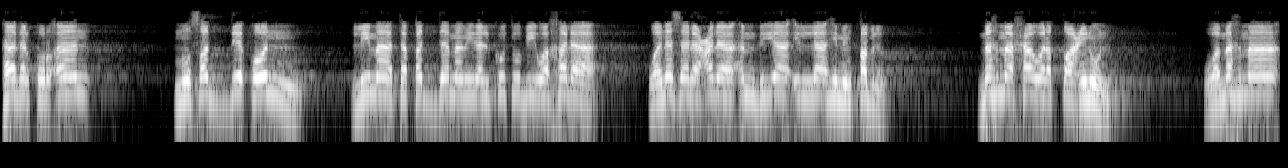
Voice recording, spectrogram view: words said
هذا القرآن مصدق لما تقدم من الكتب وخلا ونزل على أنبياء الله من قبل. مهما حاول الطاعنون ومهما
